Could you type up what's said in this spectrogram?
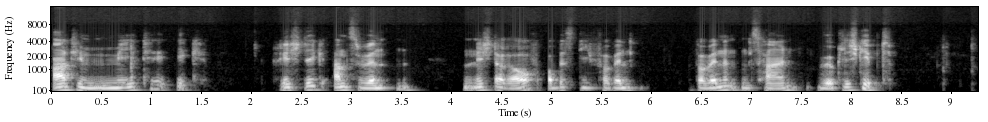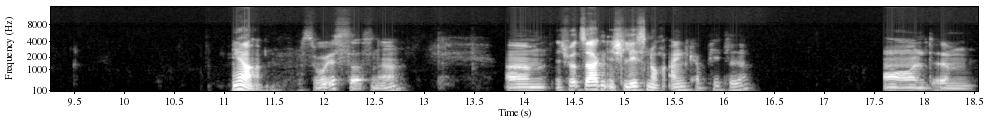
Arithmetik richtig anzuwenden und nicht darauf, ob es die verwend verwendeten Zahlen wirklich gibt. Ja, so ist das, ne? Ähm, ich würde sagen, ich lese noch ein Kapitel und ähm,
